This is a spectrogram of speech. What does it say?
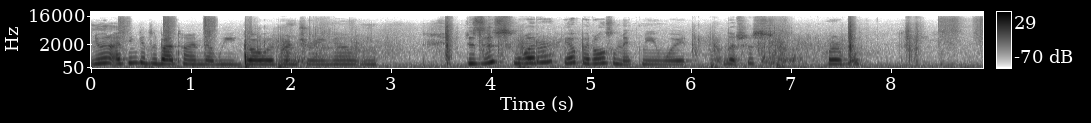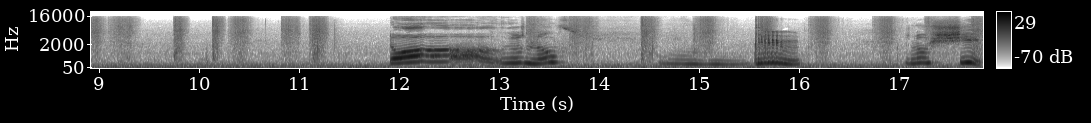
You know what? I think it's about time that we go adventuring out. Does this sweater? Yep, it also makes me wait. That's just horrible. Oh, there's no. There's no sheep.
